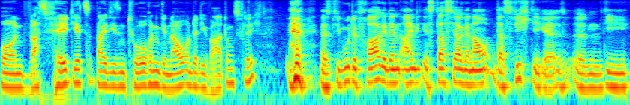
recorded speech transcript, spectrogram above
Und was fällt jetzt bei diesen Toren genau unter die Wartungspflicht? Das ist die gute Frage, denn eigentlich ist das ja genau das Wichtige. Ähm, die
